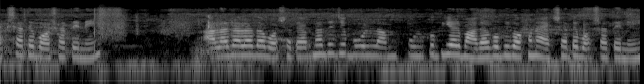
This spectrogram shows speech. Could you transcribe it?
একসাথে বসাতে নেই। আলাদা আলাদা বসাতে। আপনাদের যে বললাম, ফুলকপি আর বাঁধাকপি কখনো একসাথে বসাতে নেই।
